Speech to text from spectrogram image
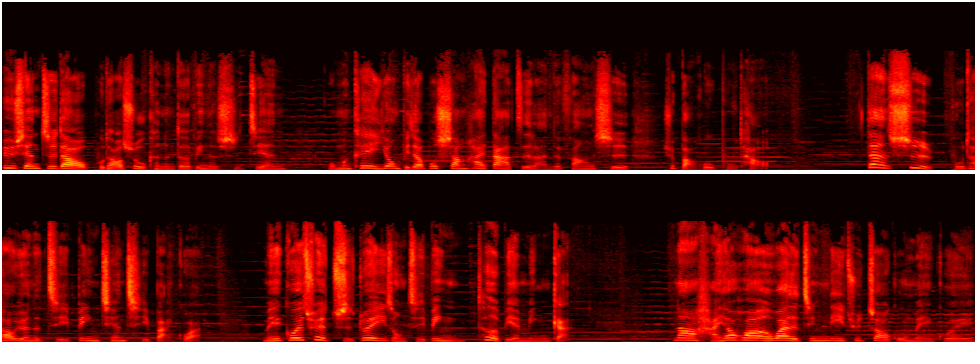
预先知道葡萄树可能得病的时间，我们可以用比较不伤害大自然的方式去保护葡萄。但是，葡萄园的疾病千奇百怪，玫瑰却只对一种疾病特别敏感，那还要花额外的精力去照顾玫瑰。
